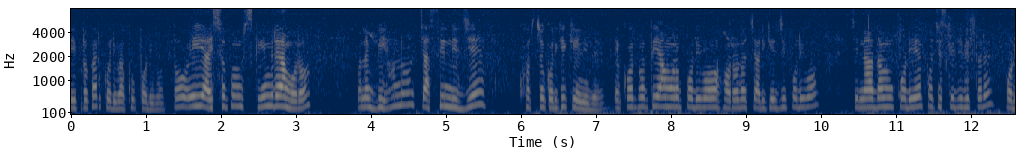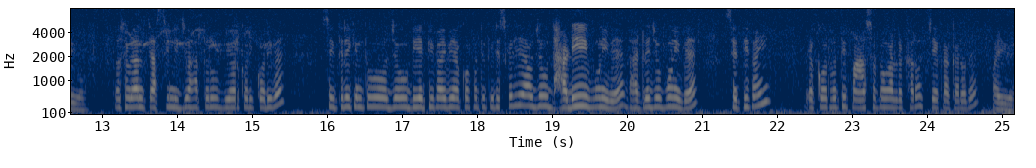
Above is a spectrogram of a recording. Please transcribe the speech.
এই প্রকার করা পড়ব তো এই আইসোফম স্কিম্রে আমার মানে বিহন চাষী নিজে খরচ করি কিণবে একর প্রতি আমার পড়ব হরড় চারি কেজি পড়ব চিনাদাম কোড়ি পঁচিশ কেজি ভিতরে পড়ব তো সেগুলা চাষী নিজ হাতর বিয়র করে করবে সেইথিরে কিন্তু যে ডিএপি পাইবে একর প্রতি তিরিশ কেজি আর যে ধাড়ি বুণবে ধাড়িরে যে বুণবে সেপাই একর প্রতি পাঁচশো টাকা লেখার চেক আকারে পাইবে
